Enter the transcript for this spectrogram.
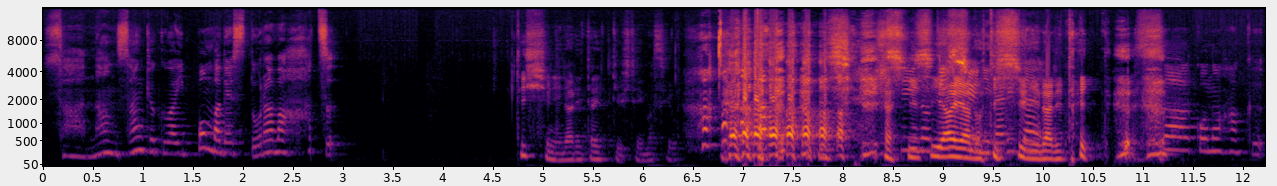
さあ南三曲は一本馬です。ドラマ初。ティッシュになりたいっていう人いますよ 石井の石井彩のティッシュになりたい。さあこの白。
